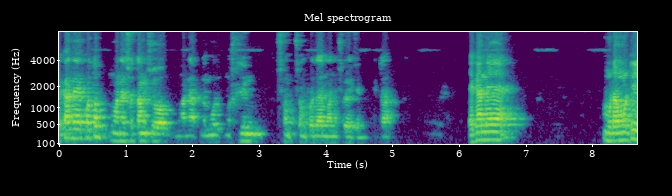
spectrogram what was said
এখানে কত মানে শতাংশ মানে আপনার মুসলিম সম্প্রদায়ের মানুষ রয়েছেন? এটা এখানে মোটামুটি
